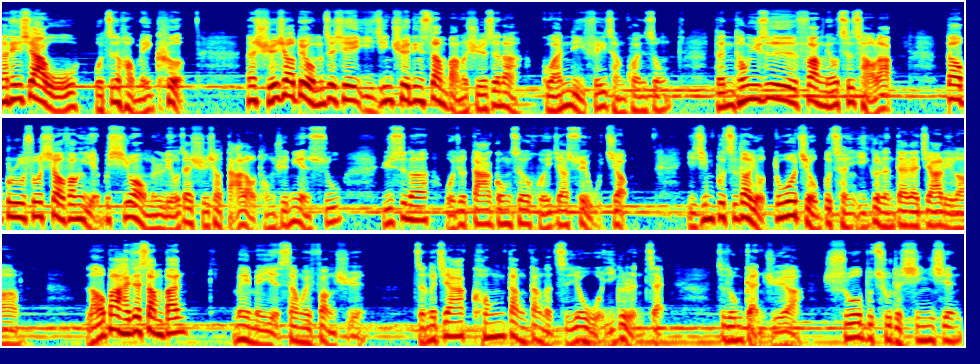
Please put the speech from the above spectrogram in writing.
那天下午我正好没课，那学校对我们这些已经确定上榜的学生啊，管理非常宽松，等同于是放牛吃草了。倒不如说，校方也不希望我们留在学校打扰同学念书。于是呢，我就搭公车回家睡午觉。已经不知道有多久不曾一个人待在家里了。老爸还在上班，妹妹也尚未放学，整个家空荡荡的，只有我一个人在。这种感觉啊，说不出的新鲜。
